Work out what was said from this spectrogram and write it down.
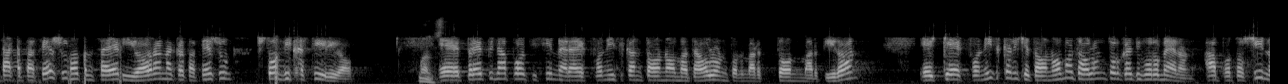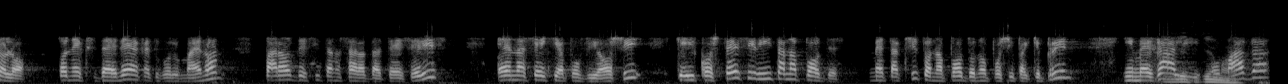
θα καταθέσουν όταν θα έρθει η ώρα να καταθέσουν στο δικαστήριο. Ε, πρέπει να πω ότι σήμερα εκφωνήθηκαν τα ονόματα όλων των, μαρ, των μαρτύρων ε, και εκφωνήθηκαν και τα ονόματα όλων των κατηγορουμένων. Από το σύνολο των 69 κατηγορουμένων, παρόντες ήταν 44, ένας έχει αποβιώσει και 24 ήταν απόντες. Μεταξύ των απόντων, όπως είπα και πριν, η μεγάλη ομάδα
